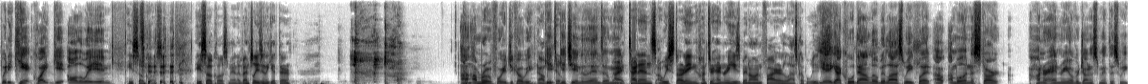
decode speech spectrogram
but he can't quite get all the way in. he's so close. he's so close, man. Eventually he's gonna get there. I, I'm rooting for you, Jakobi. Oh, get, me too. Get you into the end zone, man. All right, tight ends. Are we starting Hunter Henry? He's been on fire the last couple weeks. Yeah, he got cooled down a little bit last week, but I, I'm willing to start Hunter Henry over Jonathan Smith this week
